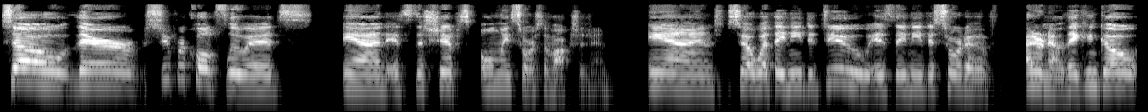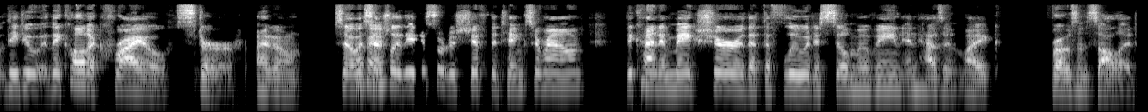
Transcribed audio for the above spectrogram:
So they're super cold fluids, and it's the ship's only source of oxygen. And so what they need to do is they need to sort of, I don't know, they can go, they do, they call it a cryo stir. I don't, so Okay. essentially they just sort of shift the tanks around to kind of make sure that the fluid is still moving and hasn't like frozen solid.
